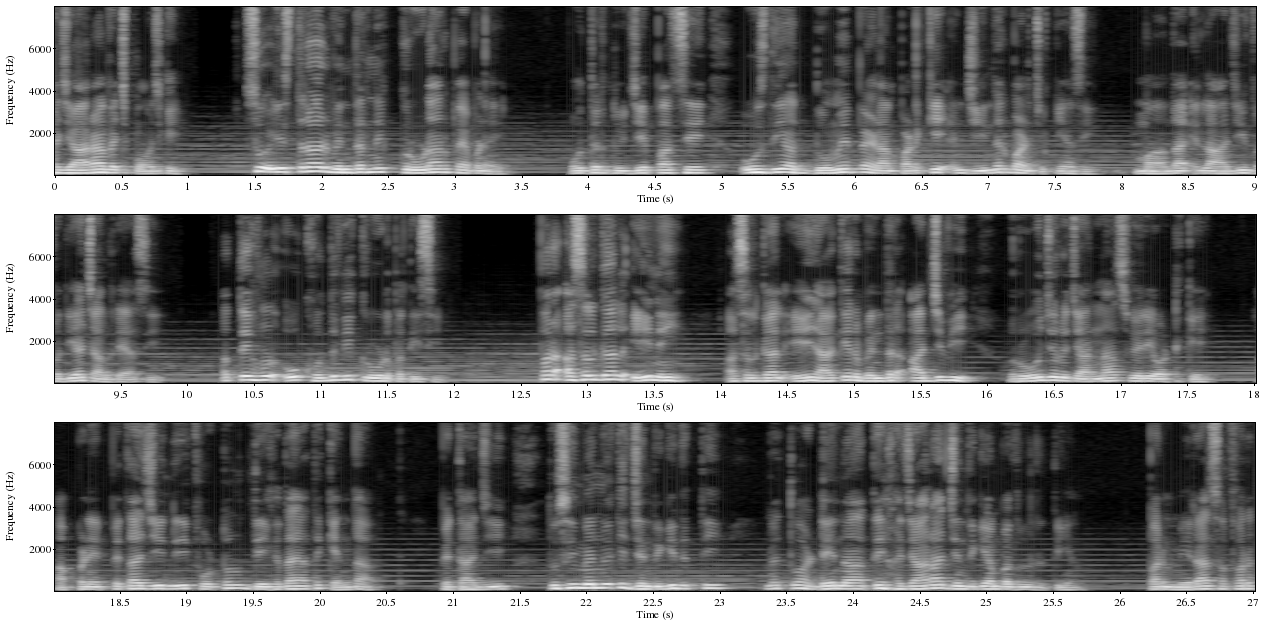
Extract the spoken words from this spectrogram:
ਹਜ਼ਾਰਾਂ ਵਿੱਚ ਪਹੁੰਚ ਗਈ। ਸੋ ਇਸ ਤਰ੍ਹਾਂ ਰਵਿੰਦਰ ਨੇ ਕਰੋੜਾਂ ਰੁਪਏ ਬਣਾਏ। ਉਧਰ ਦੂਜੇ ਪਾਸੇ ਉਸ ਦੀਆਂ ਦੋਵੇਂ ਭੈਣਾਂ ਪੜ੍ਹ ਕੇ ਇੰਜੀਨੀਅਰ ਬਣ ਚੁੱਕੀਆਂ ਸੀ। ਮਾਂ ਦਾ ਇਲਾਜ ਵੀ ਵਧੀਆ ਚੱਲ ਰਿਹਾ ਸੀ। ਅਤੇ ਹੁਣ ਉਹ ਖੁਦ ਵੀ ਕਰੋੜਪਤੀ ਸੀ। ਪਰ ਅਸਲ ਗੱਲ ਇਹ ਨਹੀਂ। ਅਸਲ ਗੱਲ ਇਹ ਆ ਕਿ ਰਵਿੰਦਰ ਅੱਜ ਵੀ ਰੋਜ਼ ਰੋਜ਼ਾਨਾ ਸਵੇਰੇ ਉੱਠ ਕੇ ਆਪਣੇ ਪਿਤਾ ਜੀ ਦੀ ਫੋਟੋ ਨੂੰ ਦੇਖਦਾ ਹੈ ਤੇ ਕਹਿੰਦਾ ਪਿਤਾ ਜੀ ਤੁਸੀਂ ਮੈਨੂੰ ਇੱਕ ਜ਼ਿੰਦਗੀ ਦਿੱਤੀ। ਮੈਂ ਤੁਹਾਡੇ ਨਾਂ ਤੇ ਹਜ਼ਾਰਾਂ ਜ਼ਿੰਦਗੀਆਂ ਬਦਲ ਦਿੱਤੀਆਂ, ਪਰ ਮੇਰਾ ਸਫ਼ਰ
